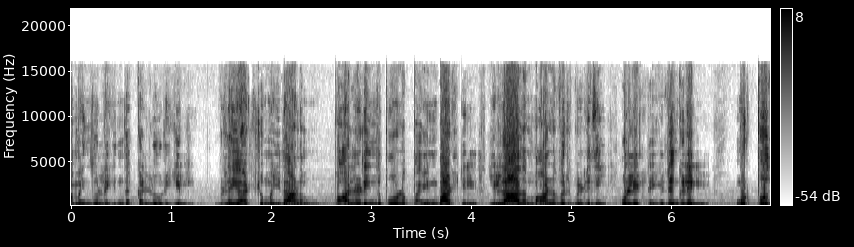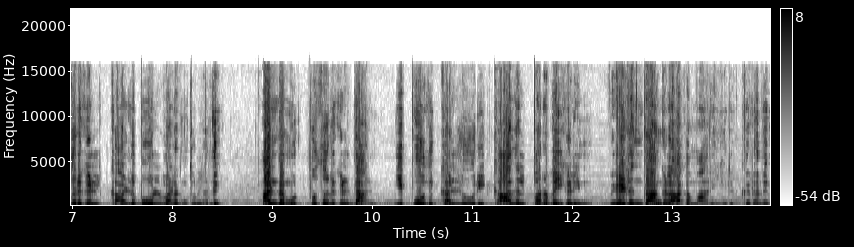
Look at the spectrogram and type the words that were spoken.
அமைந்துள்ள இந்த கல்லூரியில் விளையாட்டு மைதானம் பாலடைந்து போன பயன்பாட்டில் இல்லாத மாணவர் விடுதி உள்ளிட்ட இடங்களில் முட்புதர்கள் காடுபோல் வளர்ந்துள்ளது. அந்த முட்புதர்கள் தான் இப்போது கல்லூரி காதல் பறவைகளின் வேடந்தாங்களாக மாறியிருக்கிறது.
